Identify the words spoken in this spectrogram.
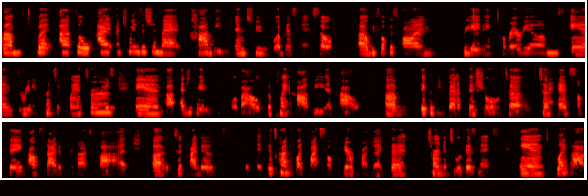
Um, but uh, so I, I transitioned that hobby into a business. So uh, we focus on creating terrariums and 3D printed planters and uh, educating people about the plant hobby and how um, it could be beneficial to to have something outside of your nine to five uh, to kind of it's kind of like my self care project that turned into a business. And like I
